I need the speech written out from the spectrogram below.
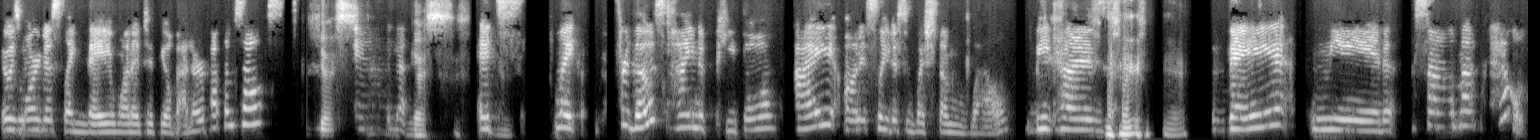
It was more just like they wanted to feel better about themselves. Yes. And yes. It's like for those kind of people, I honestly just wish them well because yeah. they need some help,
